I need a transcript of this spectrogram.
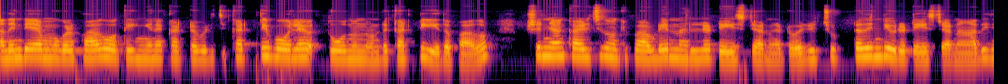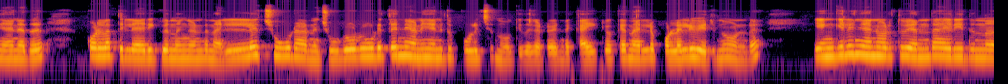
അതിന്റെ മുകൾ ഭാഗമൊക്കെ ഇങ്ങനെ കട്ട പിടിച്ച് കട്ടി പോലെ തോന്നുന്നുണ്ട് കട്ട് ചെയ്ത ഭാഗം. പക്ഷെ ഞാൻ കഴിച്ചു നോക്കിയപ്പോൾ അവിടെ നല്ല ടേസ്റ്റാണ് കേട്ടോ. ഒരു ചുട്ടതിന്റെ ഒരു ടേസ്റ്റാണ് ആദ്യം ഞാനത് കൊള്ളത്തില്ലായിരിക്കും എന്നും കണ്ട് നല്ല ചൂടാണ്. ചൂടോടുകൂടി തന്നെയാണ് ഞാനിത് പൊളിച്ച് നോക്കിയത് കേട്ടോ. എന്റെ കൈക്കൊക്കെ നല്ല പൊള്ളൽ വരുന്നുമുണ്ട്. എങ്കിലും ഞാൻ ഓർത്തു എന്തായാലും ഇതൊന്ന്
